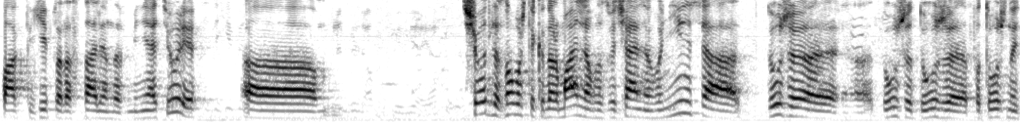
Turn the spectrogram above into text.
пакт Гітлера-Сталіна в мініатюрі. Е, що для знову ж таки нормального звичайного німця дуже дуже дуже потужний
